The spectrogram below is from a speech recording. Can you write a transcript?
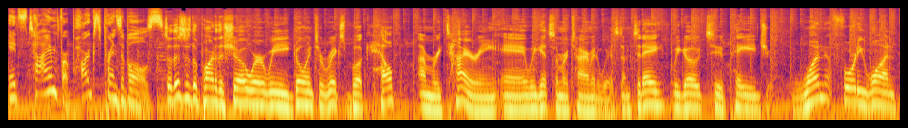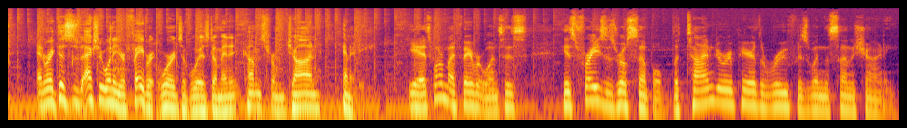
it's time for Parkes Principles. So, this is the part of the show where we go into Rick's book, Help, I'm Retiring, and we get some retirement wisdom. Today, we go to page 141. And, Rick, this is actually one of your favorite words of wisdom, and it comes from John Kennedy. Yeah, it's one of my favorite ones. His, his phrase is real simple The time to repair the roof is when the sun is shining.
